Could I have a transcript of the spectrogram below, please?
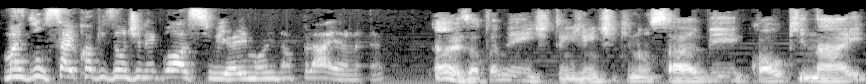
mas não sai com a visão de negócio e aí morre na praia, né? Não, exatamente. Tem gente que não sabe qual KNAI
